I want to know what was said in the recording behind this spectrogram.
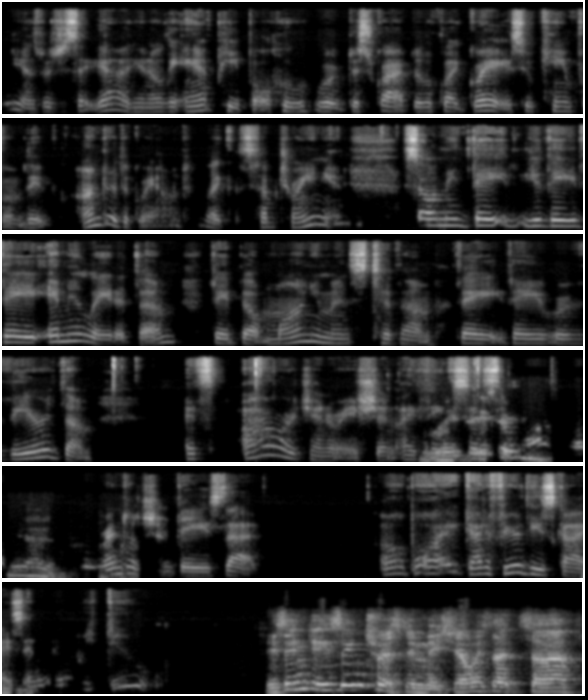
indians would just say yeah you know the ant people who were described to look like grays who came from the under the ground like subterranean. So i mean they they they emulated them. They built monuments to them. They they revered them. It's our generation i think Well, since the Yeah. rendlesham days that oh boy gotta fear these guys and we do It's, in, it's interesting, Michelle, is that uh,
